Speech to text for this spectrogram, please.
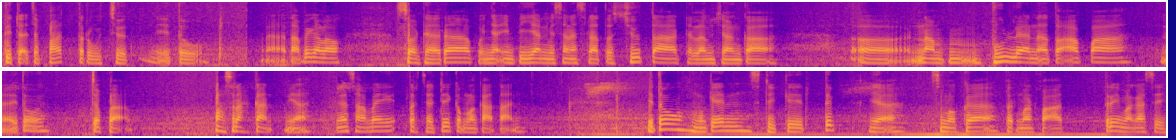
tidak cepat terwujud itu. Nah tapi kalau saudara punya impian misalnya 100 juta dalam jangka uh, bulan atau apa nah itu coba pasrahkan ya. Sampai terjadi kemelekatan. Itu mungkin sedikit tip ya. Semoga bermanfaat. Terima kasih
